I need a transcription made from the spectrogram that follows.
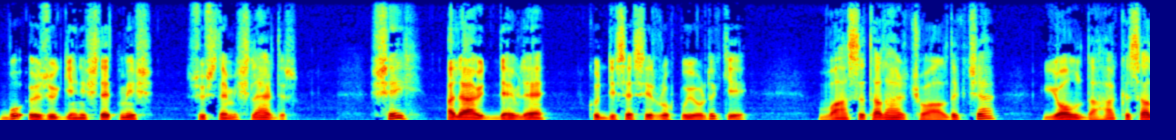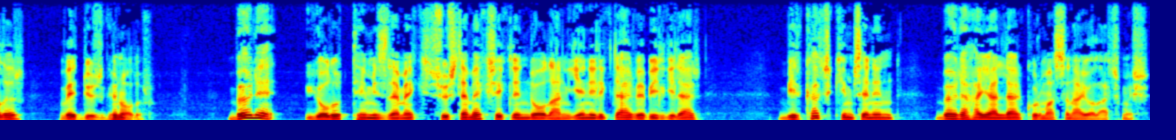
bu özü genişletmiş, süslemişlerdir. Şeyh Alaüddevle Kuddise ruh buyurdu ki, vasıtalar çoğaldıkça yol daha kısalır ve düzgün olur. Böyle yolu temizlemek, süslemek şeklinde olan yenilikler ve bilgiler birkaç kimsenin böyle hayaller kurmasına yol açmış.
